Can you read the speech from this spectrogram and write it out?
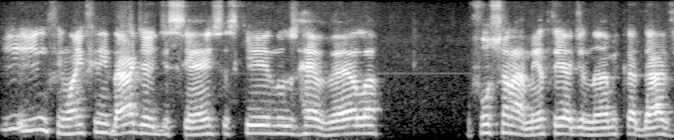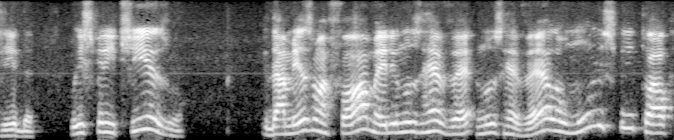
e, enfim, uma infinidade de ciências que nos revela o funcionamento e a dinâmica da vida. O Espiritismo, da mesma forma, ele nos revela, nos revela o mundo espiritual.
